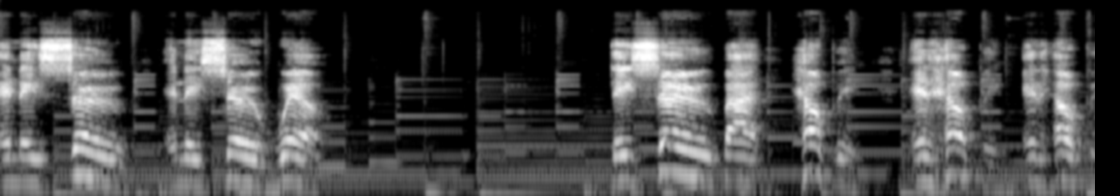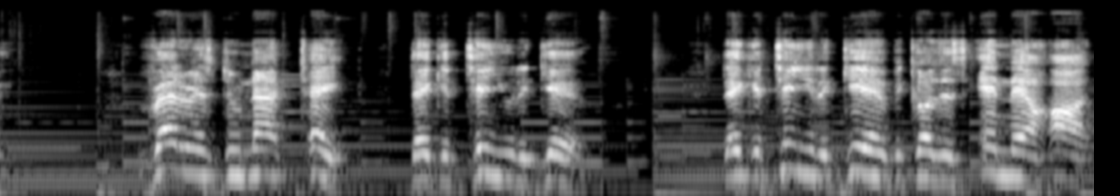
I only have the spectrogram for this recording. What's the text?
and they serve and they serve well. They serve by helping and helping and helping. Veterans do not take, they continue to give. They continue to give because it's in their heart,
